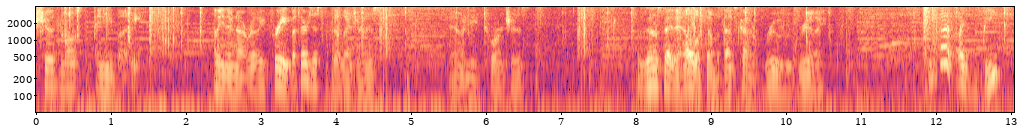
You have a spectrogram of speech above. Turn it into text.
should most anybody. I mean, they're not really free, but they're just villagers. They don't need torches. I was gonna say to hell with them, but that's kind of rude, really. Is that like beets?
